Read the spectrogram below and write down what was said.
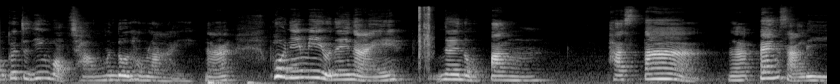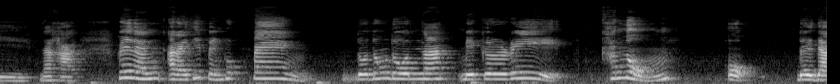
มันก็จะยิ่งบอบช้ำมันโดนทำลายนะพวกนี้มีอยู่ในไหนในขนมปังพาสต้า นะแป้งสาลีนะคะ เพราะฉะนั้นอะไรที่เป็นพวกแป้ง โดนงโดนนัทเบเกอรี่ ขนม อบใด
